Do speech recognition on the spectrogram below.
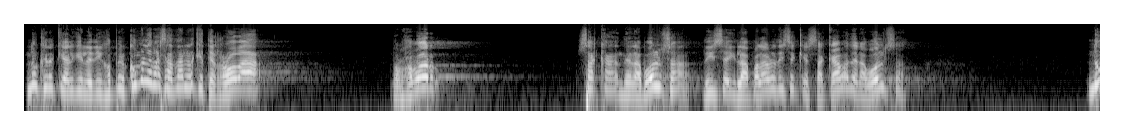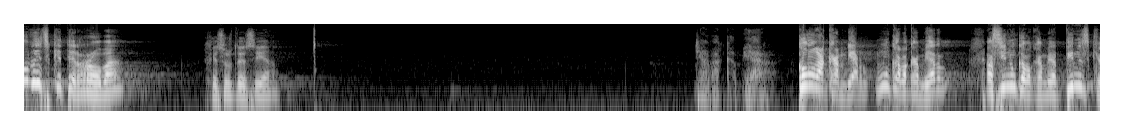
¿No cree que alguien le dijo, pero ¿cómo le vas a dar al que te roba? Por favor, saca de la bolsa, dice, y la palabra dice que sacaba de la bolsa. ¿No ves que te roba? Jesús decía, ya va a cambiar. ¿Cómo va a cambiar? Nunca va a cambiar. Así nunca va a cambiar. Tienes que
